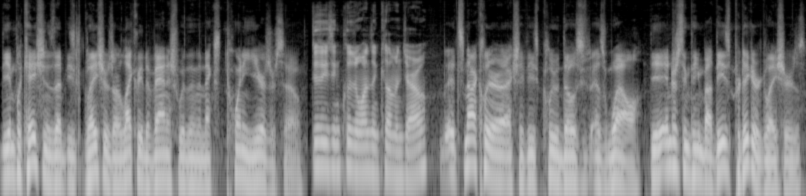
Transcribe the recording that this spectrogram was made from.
The implication is that these glaciers are likely to vanish within the next 20 years or so. Do these include the ones in Kilimanjaro? It's not clear actually if these include those as well. The interesting thing about these particular glaciers,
